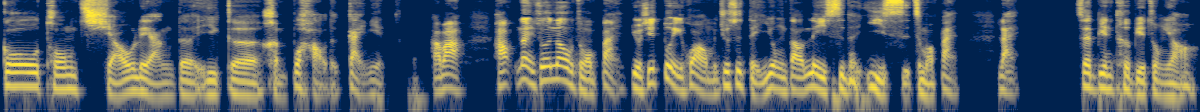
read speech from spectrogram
沟通桥梁的一个很不好的概念，好吧？好，那你说那我怎么办？有些对话我们就是得用到类似的意思，怎么办？来，这边特别重要，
